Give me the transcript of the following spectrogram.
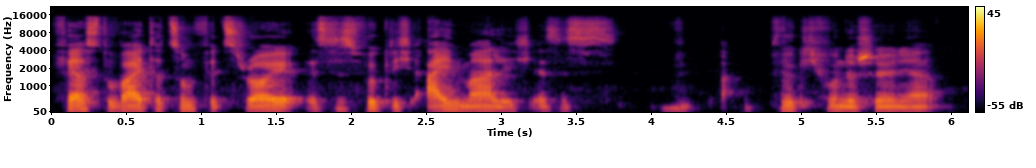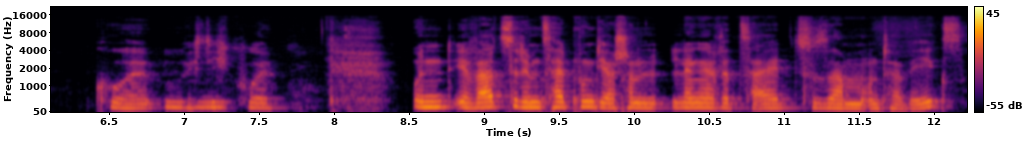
fährst du weiter zum Fitzroy. Es ist wirklich einmalig. Es ist wirklich wunderschön, ja. Cool, mhm. richtig cool. Und ihr wart zu dem Zeitpunkt ja schon längere Zeit zusammen unterwegs.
